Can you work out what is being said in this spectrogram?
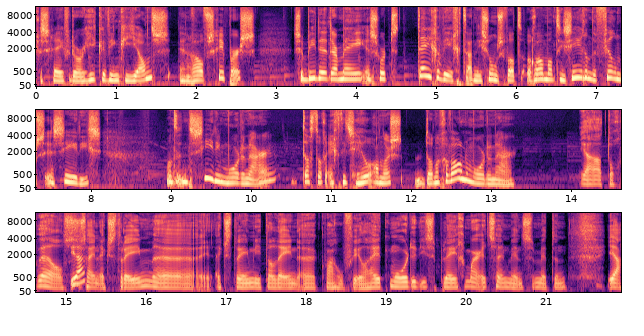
geschreven door Hieke Winke Jans en Ralf Schippers. Ze bieden daarmee een soort tegenwicht aan die soms wat romantiserende films en series. Want een seriemoordenaar, dat is toch echt iets heel anders dan een gewone moordenaar. Ja, toch wel. Ze Ja? zijn extreem. eh, extreem niet alleen eh, qua hoeveelheid moorden die ze plegen, maar het zijn mensen met een, ja,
